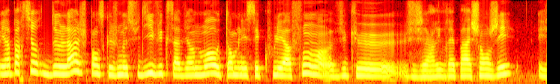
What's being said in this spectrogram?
Et à partir de là, je pense que je me suis dit, vu que ça vient de moi, autant me laisser couler à fond, hein, vu que j'arriverai pas à changer et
